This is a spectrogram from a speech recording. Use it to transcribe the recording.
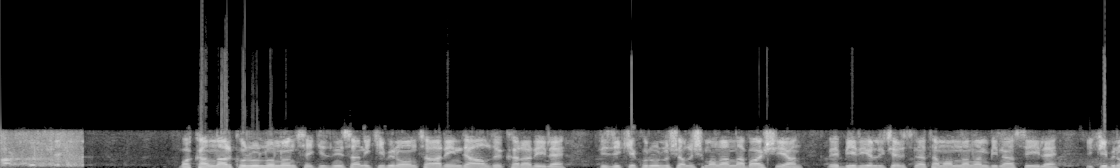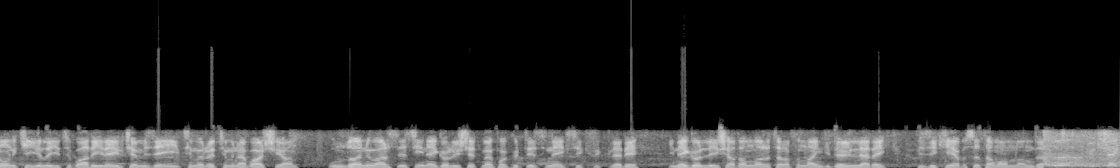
farklı bir şekilde Bakanlar Kurulu'nun 8 Nisan 2010 tarihinde aldığı karar ile fiziki kurulu çalışmalarına başlayan ve bir yıl içerisinde tamamlanan binası ile 2012 yılı itibariyle ilçemize eğitim öğretimine başlayan Uludağ Üniversitesi İnegöl İşletme Fakültesi'nin eksiklikleri İnegöllü iş adamları tarafından giderilerek fiziki yapısı tamamlandı. yüksek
